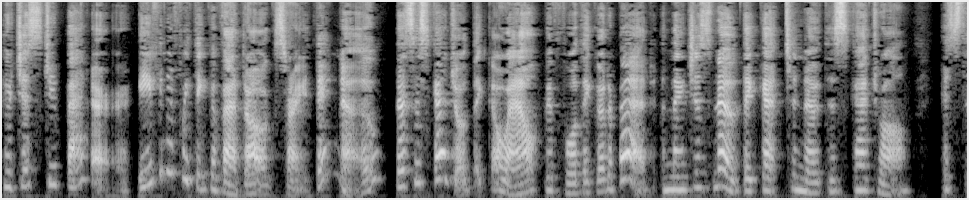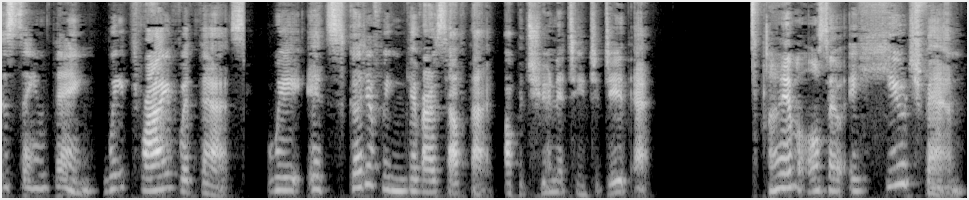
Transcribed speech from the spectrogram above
who just do better. Even if we think of our dogs, right? They know there's a schedule. They go out before they go to bed and they just know they get to know the schedule. It's the same thing. We thrive with that. We, it's good if we can give ourselves that opportunity to do that. I am also a huge fan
